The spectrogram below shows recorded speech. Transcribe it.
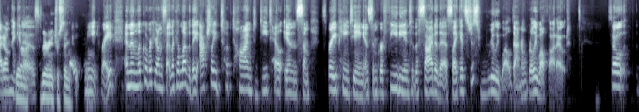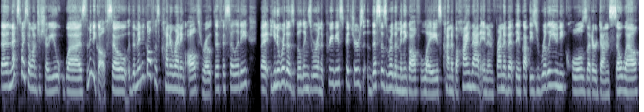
I don't think yeah, it is. Very interesting. Right, neat, right? And then look over here on the side. Like I love it. They actually took time to detail in some spray painting and some graffiti into the side of this. Like it's just really well done and really well thought out. So the next place I wanted to show you was the mini golf. So the mini golf is kind of running all throughout the facility, but you know where those buildings were in the previous pictures? This is where the mini golf lays kind of behind that and in front of it. They've got these really unique holes that are done so well.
